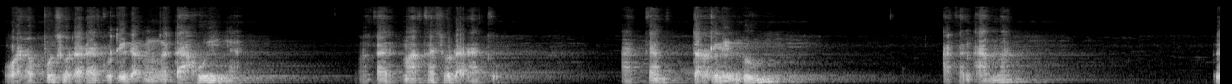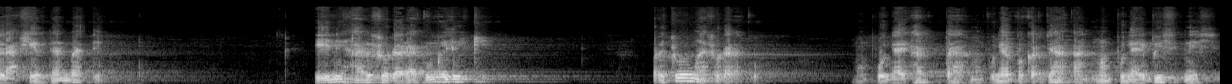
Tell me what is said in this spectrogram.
Walaupun saudaraku tidak mengetahuinya, maka, maka saudaraku akan terlindungi, akan aman, lahir dan batin. Ini harus saudaraku miliki. Percuma saudaraku mempunyai harta, mempunyai pekerjaan, mempunyai bisnis,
